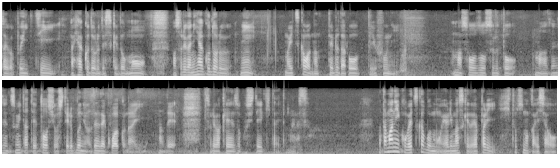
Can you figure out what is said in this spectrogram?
例えば VT が100ドルですけども、まあ、それが200ドルに、まあ、いつかはなってるだろうっていうふうに、まあ、想像するとまあ全然積み立て投資をしてる分には全然怖くないのでそれは継続していきたいと思います。たまに個別株もやりますけどやっぱり一つの会社を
